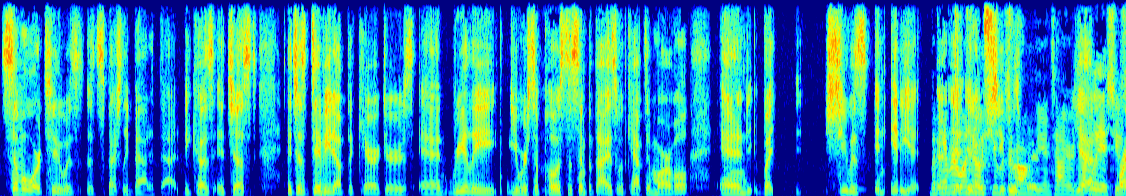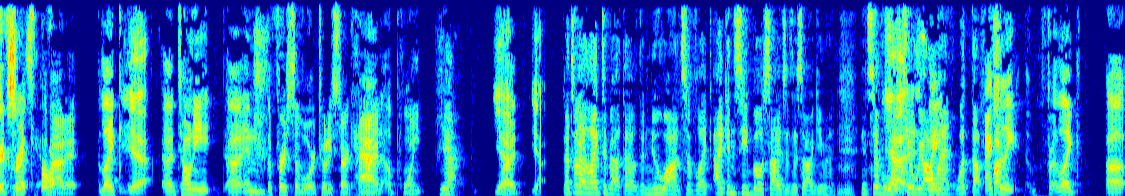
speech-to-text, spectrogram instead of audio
Civil War Two was especially bad at that because it just it just divvied up the characters and really you were supposed to sympathize with Captain Marvel and but she was an idiot. But Uh, everyone you know, knows she, was wrong the entire Yeah. time. Well, yeah, she was Right a prick start. about it. Like, Yeah. uh, Tony uh, in the first Civil War, Tony Stark had a point. Yeah. Yeah, but- yeah. That's what I liked about that, the nuance of like I can see both sides of this argument. In Civil Yeah, War Two, we all Wait, went, "What the fuck?" Actually, for, like, uh,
